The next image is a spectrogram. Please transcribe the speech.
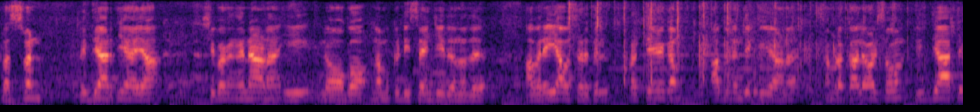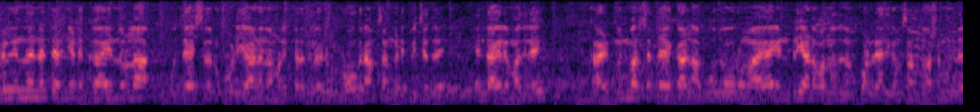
പ്ലസ് വൺ. വിദ്യാർത്ഥിയായ ശിവഗംഗനാണ് ഈ ലോഗോ നമുക്ക് ഡിസൈൻ ചെയ്തു തന്നത് അവരെ ഈ അവസരത്തിൽ പ്രത്യേകം അഭിനന്ദിക്കുകയാണ്. നമ്മുടെ കലോത്സവം വിദ്യാർത്ഥികളിൽ നിന്ന് തന്നെ തിരഞ്ഞെടുക്കുക എന്നുള്ള ഉദ്ദേശത്തോടു കൂടിയാണ് നമ്മൾ ഇത്തരത്തിലൊരു പ്രോഗ്രാം സംഘടിപ്പിച്ചത്. എന്തായാലും അതിൽ മുൻ വർഷത്തേക്കാൾ അഭൂതപൂർവമായ എൻട്രിയാണ് വന്നത്. നമുക്ക് വളരെയധികം സന്തോഷമുണ്ട്.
